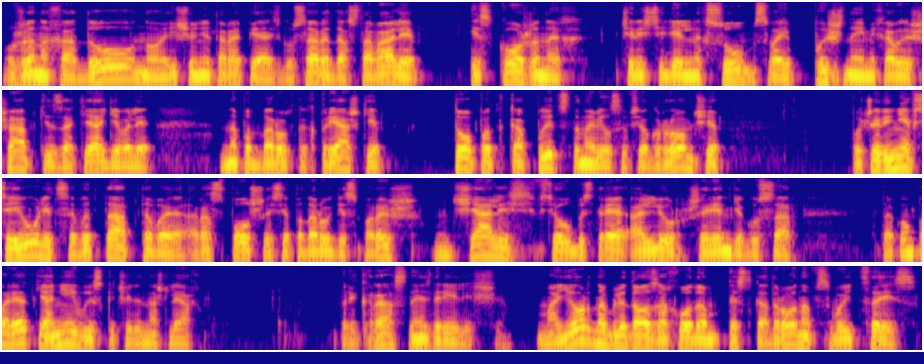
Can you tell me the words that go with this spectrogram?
Уже на ходу, но еще не торопясь, гусары доставали из кожаных через сидельных сум свои пышные меховые шапки, затягивали на подбородках пряжки. Топот копыт становился все громче. По ширине всей улицы, вытаптывая расползшийся по дороге спарыш, мчались, все убыстряя аллюр шеренги гусар. В таком порядке они и выскочили на шлях. Прекрасное зрелище. Майор наблюдал за ходом эскадрона в свой цейс.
